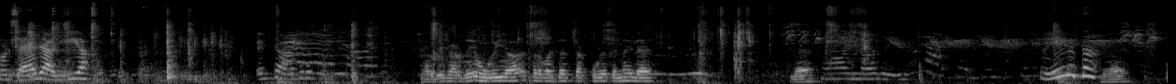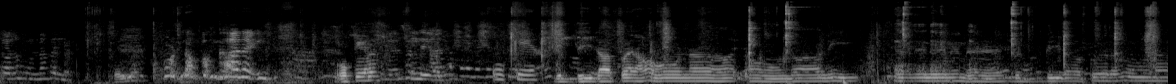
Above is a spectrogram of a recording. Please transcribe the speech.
ਹੁਣ ਸਹਿਜ ਆ ਗਈ ਆ। ਛੱਡਦੇ ਛੱਡਦੇ ਹੋ ਗਈ ਆ। ਦਰਵਾਜ਼ਾ ਚੱਕ ਹੋ ਗਿਆ ਕਿੰਨਾ ਹੀ ਲੈ। ਲੈ। ਇਹ ਕਿਦਾਂ? ਲੈ। ਚੱਲ ਹੁਣ ਨਾ ਕਰੀ ਸਹੀ ਪੰਗਾ ਨਹੀਂ। ਓਕੇ ਆ ਥੱਲੇ ਆ ਜਾ ਓਕੇ ਆ ਗੁੱਡੀ ਦਾ ਪਰਾਉਣਾ ਆਉਂਦਾ ਨਹੀਂ। ਗੁੱਡੀ ਦਾ ਪਰਾਉਣਾ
